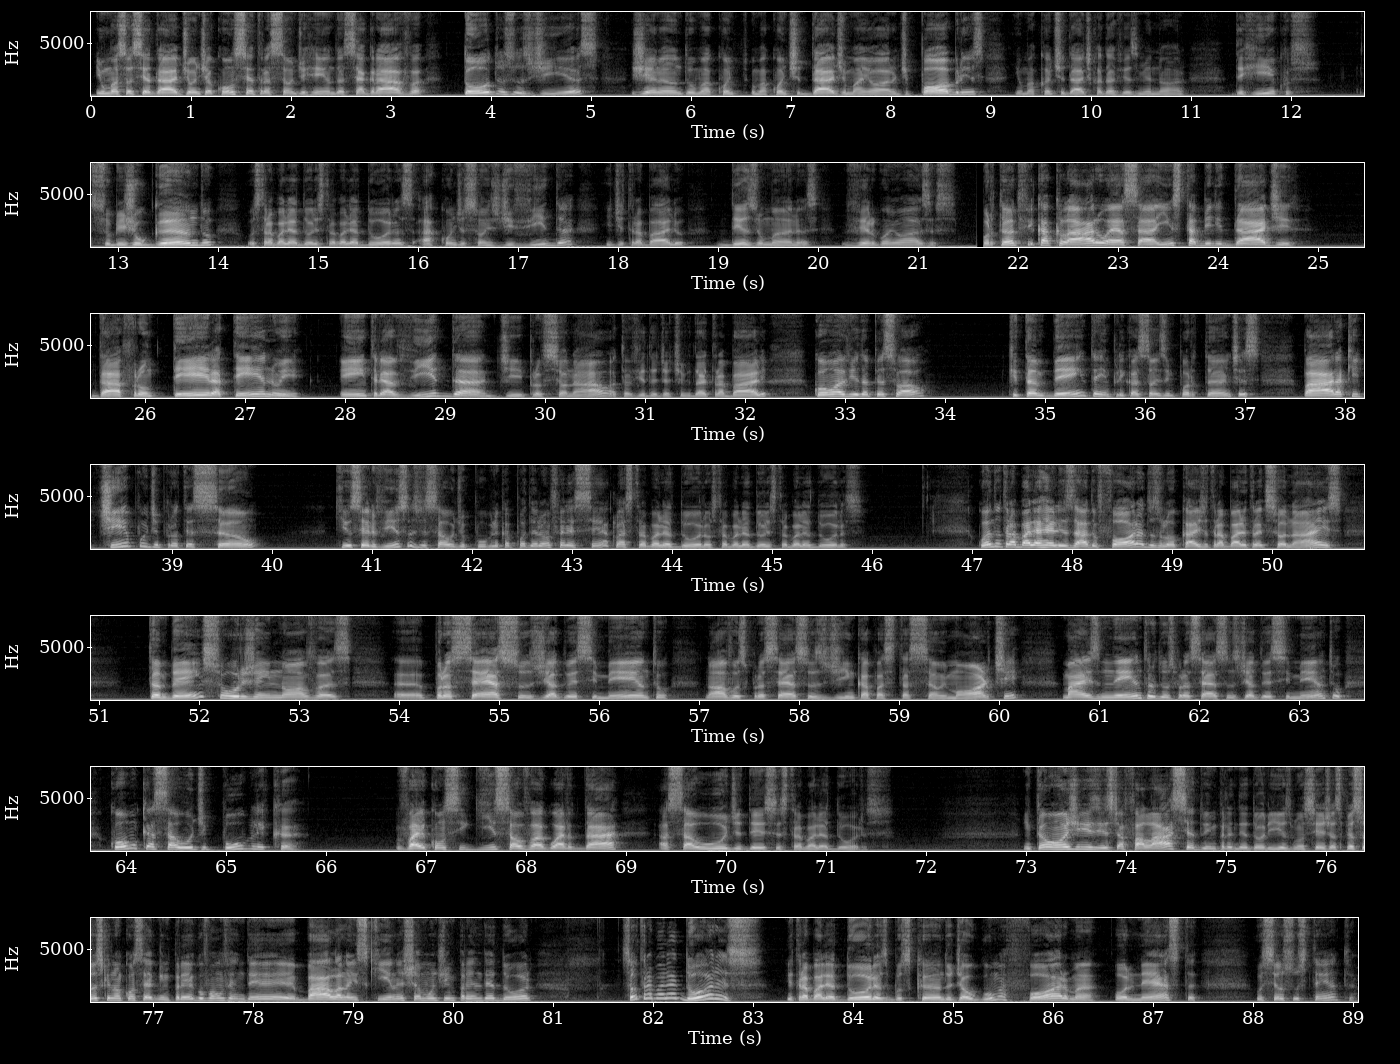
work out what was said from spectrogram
e uma sociedade onde a concentração de renda se agrava todos os dias, gerando uma, uma quantidade maior de pobres e uma quantidade cada vez menor de ricos, subjugando os trabalhadores e trabalhadoras a condições de vida e de trabalho desumanas, vergonhosas. Portanto, fica claro essa instabilidade da fronteira tênue entre a vida de profissional, a tua vida de atividade de trabalho, com a vida pessoal, que também tem implicações importantes para que tipo de proteção que os serviços de saúde pública poderão oferecer à classe trabalhadora, aos trabalhadores e trabalhadoras. Quando o trabalho é realizado fora dos locais de trabalho tradicionais, também surgem novos eh, processos de adoecimento, novos processos de incapacitação e morte, mas dentro dos processos de adoecimento, como que a saúde pública vai conseguir salvaguardar a saúde desses trabalhadores? Então hoje existe a falácia do empreendedorismo, ou seja, as pessoas que não conseguem emprego vão vender bala na esquina e chamam de empreendedor. São trabalhadores e trabalhadoras buscando de alguma forma honesta o seu sustento.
